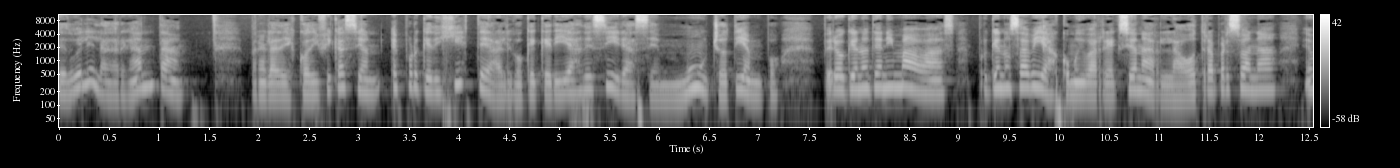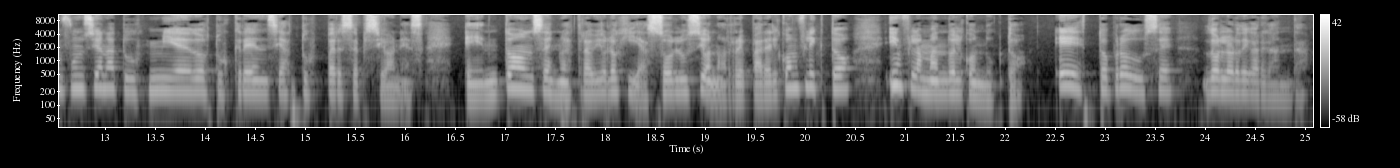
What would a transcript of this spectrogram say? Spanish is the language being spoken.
¿Te duele la garganta? Para la descodificación es porque dijiste algo que querías decir hace mucho tiempo, pero que no te animabas porque no sabías cómo iba a reaccionar la otra persona en función a tus miedos, tus creencias, tus percepciones. Entonces nuestra biología soluciona o repara el conflicto inflamando el conducto. Esto produce dolor de garganta.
